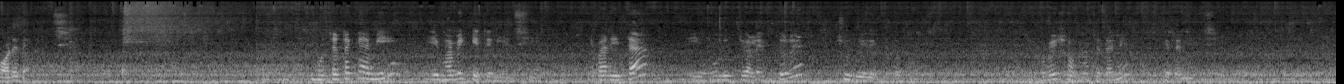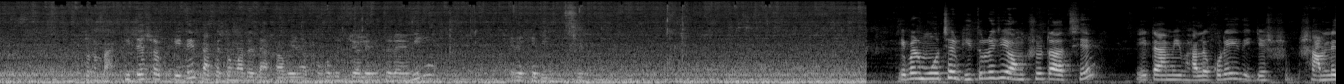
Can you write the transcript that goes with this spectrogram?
পরে দেখাচ্ছি। মোচাটাকে আমি এভাবে কেটে নিয়েছি। এবার এটা এই হলুদ জলের ভিতরে চুবিয়ে রেখে দেবো। এভাবে সব মোচাটা আমি কেটে নিয়েছি এখন বাকিটা সব কেটে তাকে তোমাদের দেখাবো। দেখো হলুদ জলের ভিতরে আমি রেখে দিচ্ছি। এবার মোচার ভিতরে যে অংশটা আছে, এটা আমি ভালো করে যে সামনে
